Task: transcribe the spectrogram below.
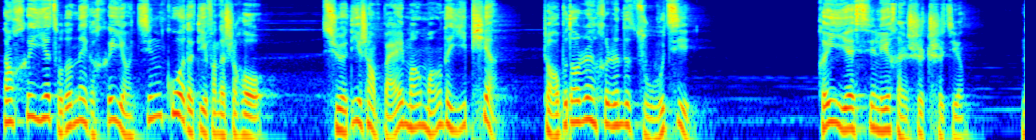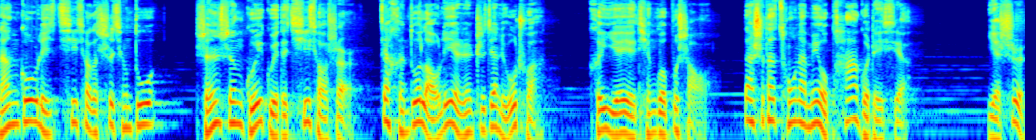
当黑爷走到那个黑影经过的地方的时候，雪地上白茫茫的一片，找不到任何人的足迹。黑爷心里很是吃惊。南沟里蹊跷的事情多，神神鬼鬼的蹊跷事儿在很多老猎人之间流传，黑爷也听过不少，但是他从来没有怕过这些。也是，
